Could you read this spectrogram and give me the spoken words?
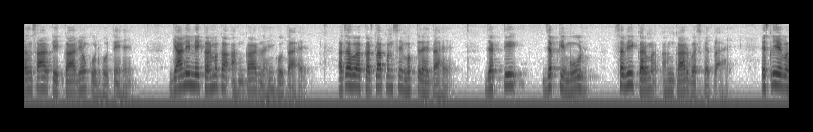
संसार के कार्यों को ढोते हैं। ज्ञानी में कर्म का अहंकार नहीं होता है। अतः वह कर्तापन से मुक्त रहता है। जबकि जबकि मूढ़, सभी कर्म अहंकार बस करता है। इसलिए वह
